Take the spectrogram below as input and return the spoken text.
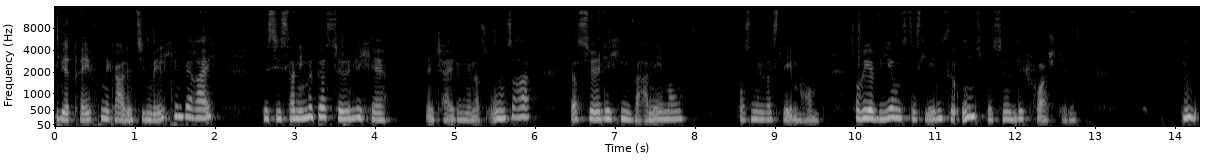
die wir treffen, egal jetzt in welchem Bereich, das sind immer persönliche Entscheidungen aus unserer persönlichen Wahrnehmung, was wir über das Leben haben. So wie wir uns das Leben für uns persönlich vorstellen. Und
